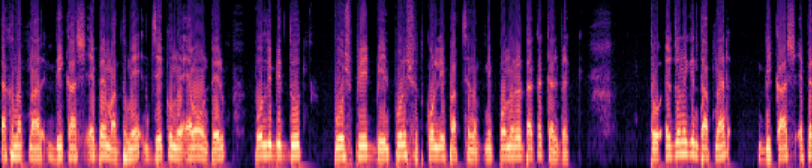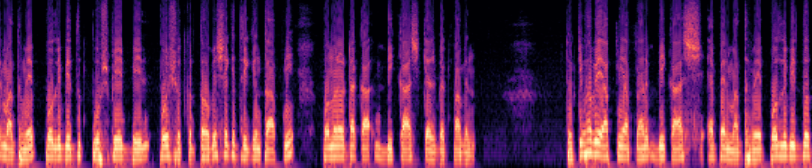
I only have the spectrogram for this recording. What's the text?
এখন আপনার বিকাশ অ্যাপের মাধ্যমে যে কোনো অ্যামাউন্টের পল্লী বিদ্যুৎ পোস্টপেড বিল পরিশোধ করলেই পাচ্ছেন আপনি পনেরো টাকা ক্যাশব্যাক। তো এর জন্য কিন্তু আপনার বিকাশ অ্যাপের মাধ্যমে পল্লী বিদ্যুৎ পোস্টপেড বিল পরিশোধ করতে হবে। সেক্ষেত্রে কিন্তু আপনি পনেরো টাকা বিকাশ ক্যাশব্যাক পাবেন। তো কীভাবে আপনি আপনার বিকাশ অ্যাপের মাধ্যমে পল্লী বিদ্যুৎ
